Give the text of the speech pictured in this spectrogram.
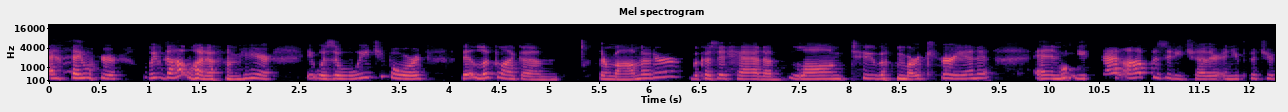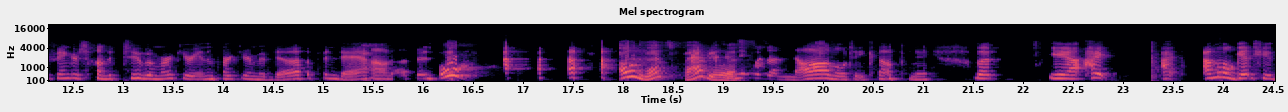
And they were, we've got one of them here. It was a Ouija board that looked like a thermometer because it had a long tube of mercury in it. And Oh. you sat opposite each other and you put your fingers on the tube of mercury and the mercury moved up and down, up and Oh, oh, that's fabulous. and it was a novelty company. But yeah, I, I, I'm gonna get you.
